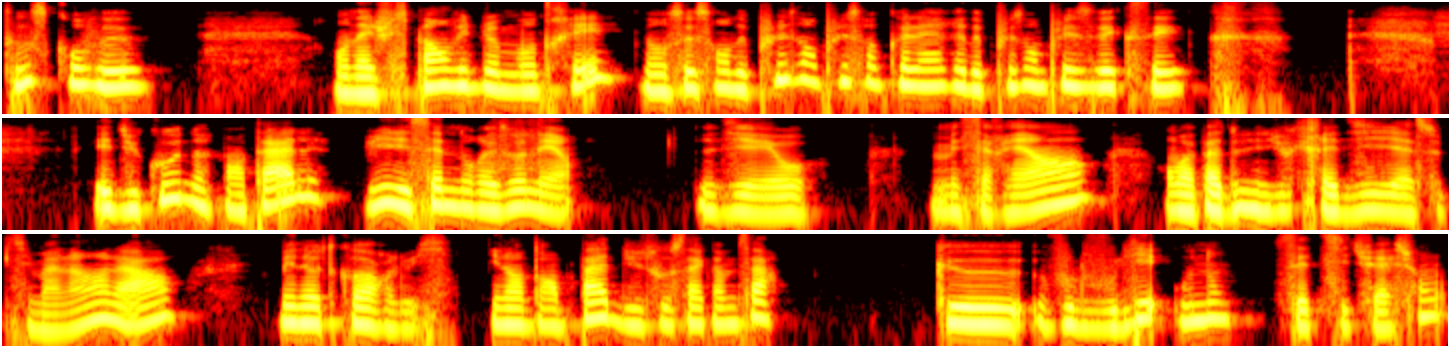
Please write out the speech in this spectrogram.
tout ce qu'on veut. On n'a juste pas envie de le montrer, mais on se sent de plus en plus en colère et de plus en plus vexé. et du coup, notre mental, lui, il essaie de nous raisonner. Hein. Il dit «Eh oh, mais c'est rien, on va pas donner du crédit à ce petit malin là. Mais notre corps, lui, il n'entend pas du tout ça comme ça. Que vous le vouliez ou non, cette situation,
